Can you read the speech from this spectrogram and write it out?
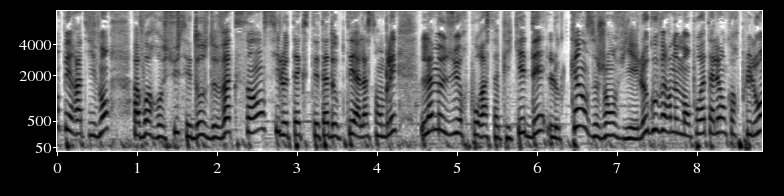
impérativement avoir reçu ses doses de vaccin. Si le texte est adopté à l'Assemblée, la mesure pourra s'appliquer dès le 15 janvier. Le gouvernement pourrait aller encore plus loin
